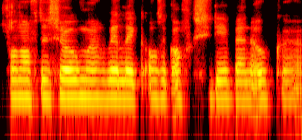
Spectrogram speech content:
vanaf de zomer wil ik, als ik afgestudeerd ben, ook eh,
